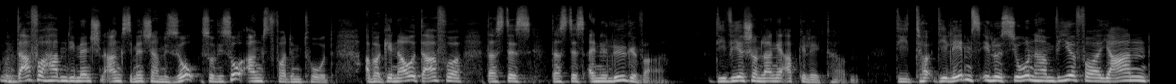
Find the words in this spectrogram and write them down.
Und mhm. davor haben die Menschen Angst. Die Menschen haben so, sowieso Angst vor dem Tod, aber genau davor, dass das, dass das eine Lüge war die wir schon lange abgelegt haben. Die, die Lebensillusion haben wir vor Jahren,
